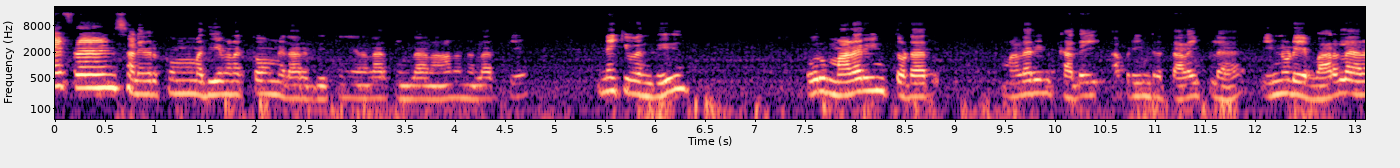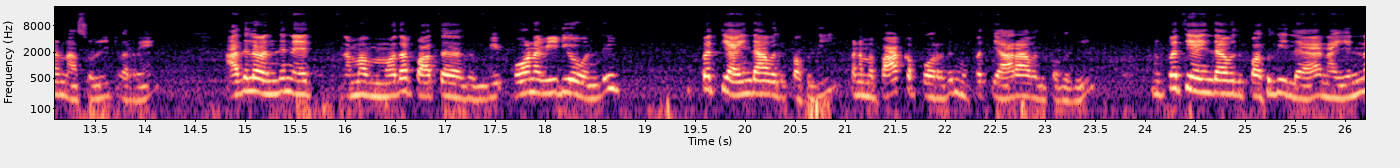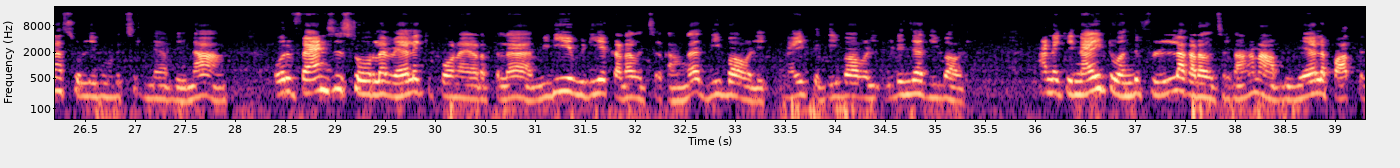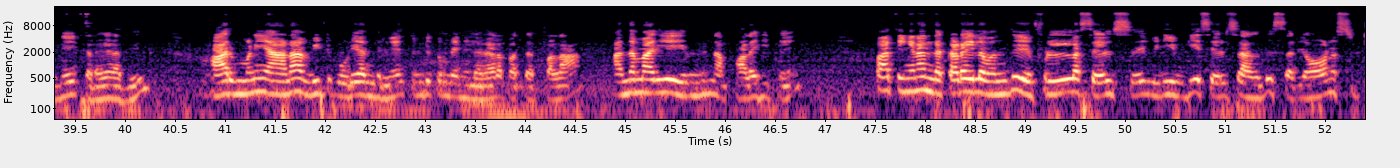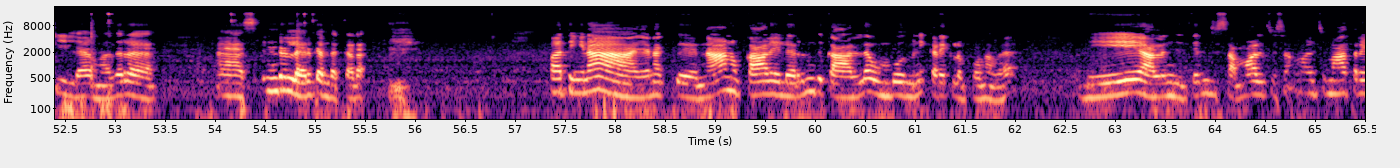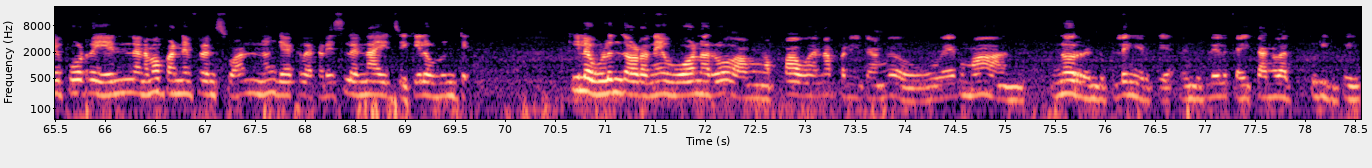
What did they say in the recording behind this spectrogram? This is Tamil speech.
ஹாய் ஃப்ரெண்ட்ஸ் அனைவருக்கும் மதிய வணக்கம். எல்லோரும் எப்படி இருக்கீங்க? நல்லா இருக்கீங்களா? நானும் நல்லா இருக்கேன். இன்றைக்கி வந்து ஒரு மலரின் தொடர் மலரின் கதை அப்படின்ற தலைப்பில் என்னுடைய வரலாறை நான் சொல்லிட்டு வர்றேன். அதில் வந்து நே நம்ம மொதல் பார்த்த அது போன வீடியோ வந்து முப்பத்தி ஐந்தாவது பகுதி. இப்போ நம்ம பார்க்க போகிறது முப்பத்தி ஆறாவது பகுதி. முப்பத்தி ஐந்தாவது பகுதியில் நான் என்ன சொல்லி முடிச்சிருந்தேன் அப்படின்னா ஒரு ஃபேன்சி ஸ்டோரில் வேலைக்கு போன இடத்துல விடிய விடிய கடை வச்சுருக்காங்க. தீபாவளி நைட்டு தீபாவளி விடிஞ்சா தீபாவளி. அன்னைக்கு நைட்டு வந்து ஃபுல்லாக கடை வச்சுருக்காங்க. நான் அப்படி வேலை பார்த்ததே கிடையாது. ஆறு மணி ஆனால் வீட்டுக்கு ஓடியாந்துருவேன் துண்டு கம்பெனியில் வேலை பார்த்தப்பெல்லாம் அந்த மாதிரியே இருந்து நான் பழகிட்டேன். பார்த்தீங்கன்னா இந்த கடையில் வந்து ஃபுல்லாக சேல்ஸு விடிய விடிய சேல்ஸ் ஆகுது. சரியான சிட்டியில் மதுரை சென்டரில் இருக்க அந்த கடை. பார்த்தீங்கன்னா எனக்கு நானும் காலையிலேருந்து காலைல ஒம்பது மணி கடைக்குள்ளே போனவன் அப்படியே அலைஞ்சு தெரிஞ்சு சமாளித்து சமாளித்து மாத்திரையை போடுறேன். என்னென்னமோ பண்ணேன் ஃப்ரெண்ட்ஸ் ஒன்றும் கேட்கல கடைசியில் என்ன ஆயிடுச்சு? கீழே விழுந்துட்டேன். கீழே விழுந்த உடனே ஓனரும் அவங்க அப்பாவும் என்ன பண்ணிட்டாங்க? வேகமாக இன்னொரு ரெண்டு பிள்ளைங்க இருக்கு. ரெண்டு பிள்ளைகள் கைத்தாங்களா கூட்டிகிட்டு போய்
